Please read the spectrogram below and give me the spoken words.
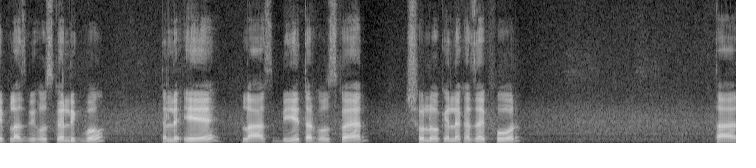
A plus B whole square লিখব। তাহলে এ প্লাস বি তার হোল স্কোয়ার ষোলোকে লেখা যায় ফোর তার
